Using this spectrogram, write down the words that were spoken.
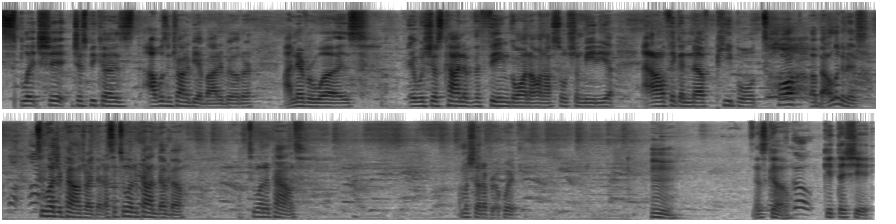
split shit just because I wasn't trying to be a bodybuilder. I never was. it was just kind of the thing going on on social media. I don't think enough people talk about. Look at this, 200 pounds right there. That's a 200 pound dumbbell. 200 pounds. I'm gonna shut up real quick. Mm. Let's go. go. Get this shit.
